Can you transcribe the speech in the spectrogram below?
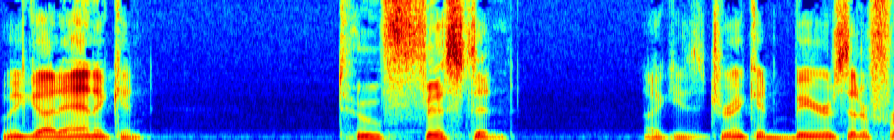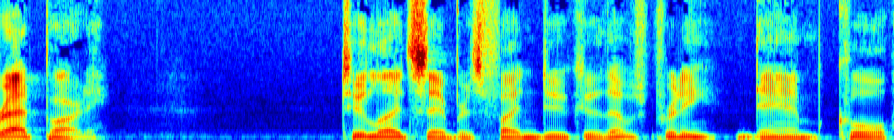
We got Anakin two fisted like he's drinking beers at a frat party. Two lightsabers fighting Dooku. That was pretty damn cool.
